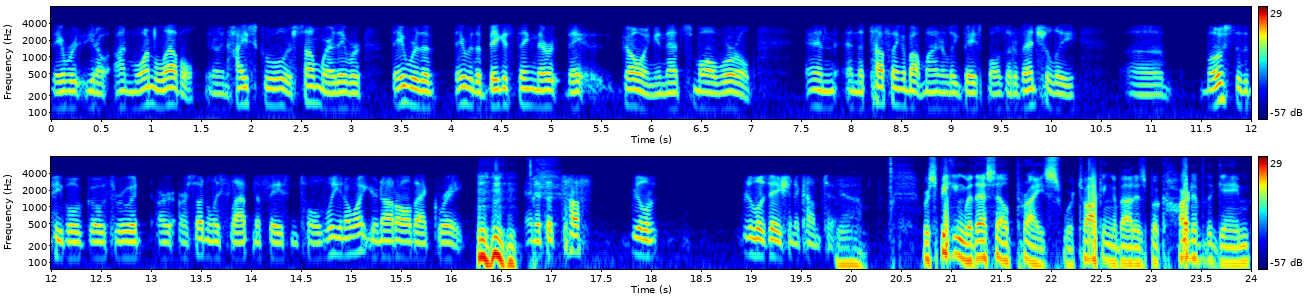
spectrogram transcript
They were, you know, on one level. You know, in high school or somewhere, they were they were the they were the biggest thing they're they going in that small world. And and the tough thing about minor league baseball is that eventually, uh, most of the people who go through it are, are suddenly slapped in the face and told, well, you know what, you're not all that great. and it's a tough real realization to come to. Yeah. We're speaking with S.L. Price. We're talking about his book, Heart of the Game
